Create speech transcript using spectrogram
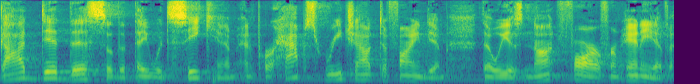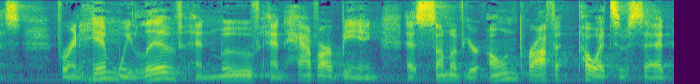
God did this so that they would seek him and perhaps reach out to find him, though he is not far from any of us. For in him we live and move and have our being, as some of your own prophet poets have said,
